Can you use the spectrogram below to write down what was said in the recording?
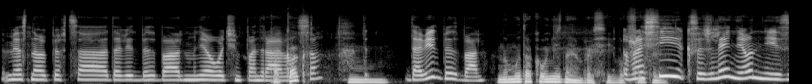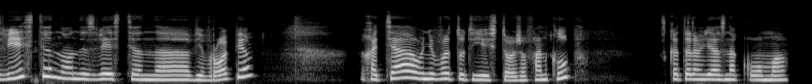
местного певца Давид Безбаль. Мне очень понравился. М, Давид Безбаль. Но мы такого не знаем в России. В общем-то. России, к сожалению, он неизвестен, он известен э, в Европе. Хотя у него тут есть тоже фан-клуб, с которым я знакома.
